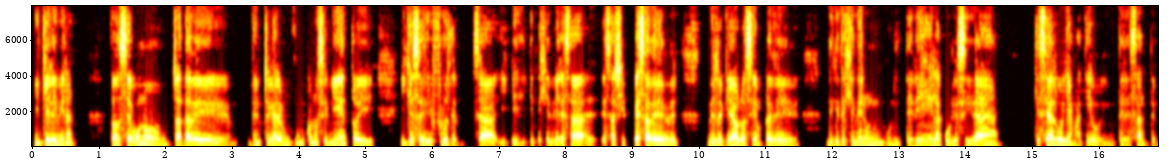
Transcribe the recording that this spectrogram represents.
y quiere mirar. Entonces uno trata de, de entregar un, conocimiento y, y que se disfrute, o sea, y que, te genere esa, esa chispeza de, de, de la que hablo siempre, de, que te genere un, un interés, la curiosidad, que sea algo llamativo, interesante,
